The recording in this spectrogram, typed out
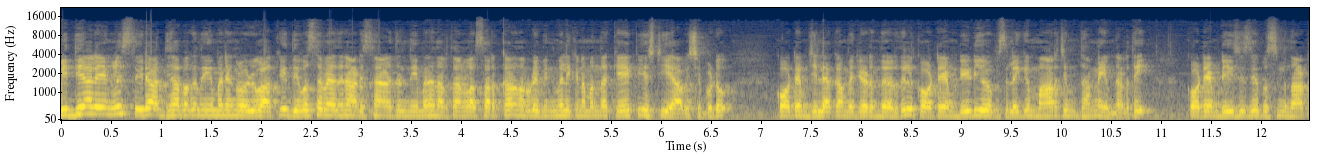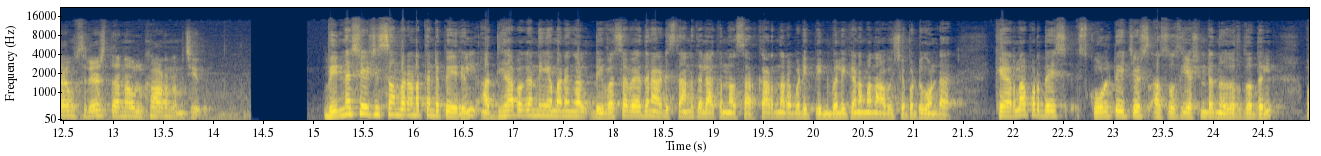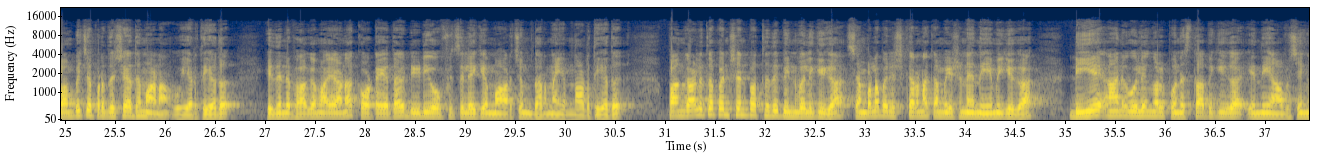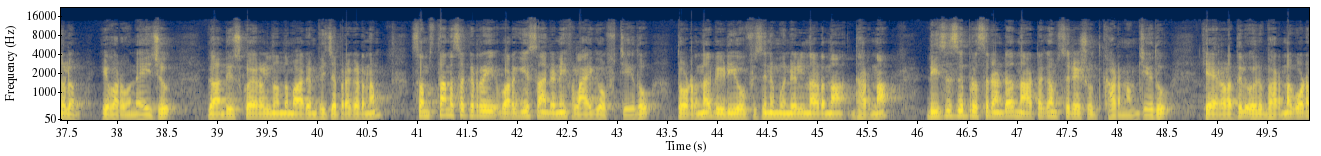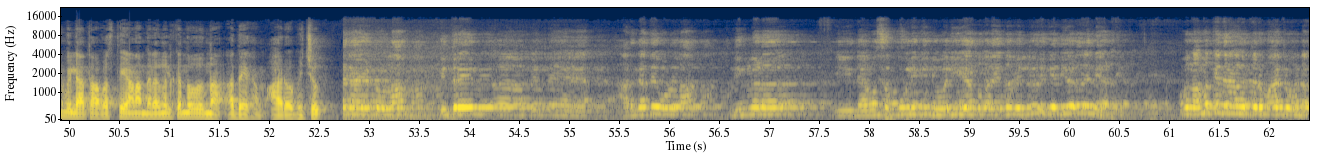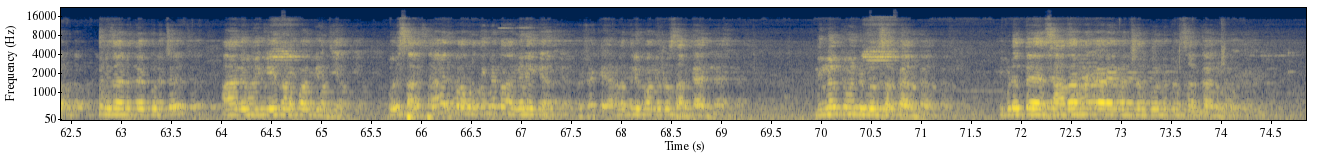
വിദ്യാലയങ്ങളിൽ സ്ഥിര അധ്യാപക നിയമനങ്ങൾ ഒഴിവാക്കി ദിവസവേതന അടിസ്ഥാനത്തിൽ നിയമനം നടത്താനുള്ള സർക്കാർ നടപടി പിൻവലിക്കണമെന്ന് കെ പി എസ് ടി ആവശ്യപ്പെട്ടു. കോട്ടയം ജില്ലാ കമ്മിറ്റിയുടെ നേതൃത്വത്തിൽ കോട്ടയം ഡി ഡി ഓഫീസിലേക്ക് മാർച്ചും ധർണയും നടത്തി. Kottayam D C C president Nattakam Suresh ധർണ ഉദ്ഘാടനം ചെയ്തു. ഭിന്നശേഷി സംവരണത്തിന്റെ പേരിൽ അധ്യാപക നിയമനങ്ങൾ ദിവസവേതന അടിസ്ഥാനത്തിലാക്കുന്ന സർക്കാർ നടപടി പിൻവലിക്കണമെന്നാവശ്യപ്പെട്ടുകൊണ്ട് കേരള പ്രദേശ് സ്കൂൾ ടീച്ചേഴ്സ് അസോസിയേഷന്റെ നേതൃത്വത്തിൽ വമ്പിച്ച പ്രതിഷേധമാണ് ഉയർത്തിയത്. ഇതിന്റെ ഭാഗമായാണ് കോട്ടയത്ത് ഡി ഡി ഓഫീസിലേക്ക് മാർച്ചും ധർണയും നടത്തിയത്. പങ്കാളിത്ത പെൻഷൻ പദ്ധതി പിൻവലിക്കുക ശമ്പള പരിഷ്കരണ കമ്മീഷനെ നിയമിക്കുക ഡി എ ആനുകൂല്യങ്ങൾ പുനഃസ്ഥാപിക്കുക എന്നീ ആവശ്യങ്ങളും ഇവർ ഉന്നയിച്ചു. ഗാന്ധി സ്ക്വയറിൽ നിന്നും ആരംഭിച്ച പ്രകടനം സംസ്ഥാന secretary Varghese Antony flag off ചെയ്തു. തുടർന്ന് ഡി ഡി ഓഫീസിന് മുന്നിൽ നടന്ന ധർണ D C C president Nattakam Suresh ഉദ്ഘാടനം ചെയ്തു. കേരളത്തിൽ ഒരു ഭരണകൂടമില്ലാത്ത അവസ്ഥയാണ് നിലനിൽക്കുന്നതെന്ന് അദ്ദേഹം ആരോപിച്ചു. പിന്നെ അർഹതയുള്ള നിങ്ങൾ ഈ ദിവസക്കൂലിക്ക് ജോലി ചെയ്യുക എന്ന് പറയുന്നത് വലിയൊരു ഗതികേട് തന്നെയാണ്. അപ്പൊ നമുക്ക് ഇതിനകത്തൊരു മാറ്റം ഉണ്ടാവും സംവിധാനത്തെ കുറിച്ച് ആലോചിക്കുകയും നടപ്പാക്കുകയും ചെയ്യാം. ഒരു സർക്കാർ പ്രവർത്തിക്കേണ്ടത് അങ്ങനെയൊക്കെയാണ്. പക്ഷെ കേരളത്തിൽ ഇപ്പൊ അങ്ങനത്തെ സർക്കാരില്ല. നിങ്ങൾക്ക് വേണ്ടിയിട്ട് ഒരു സർക്കാരുണ്ട്. ഇവിടുത്തെ സാധാരണക്കാരായ മനുഷ്യർക്ക് വേണ്ടിയിട്ട് ഒരു സർക്കാരുണ്ട്.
